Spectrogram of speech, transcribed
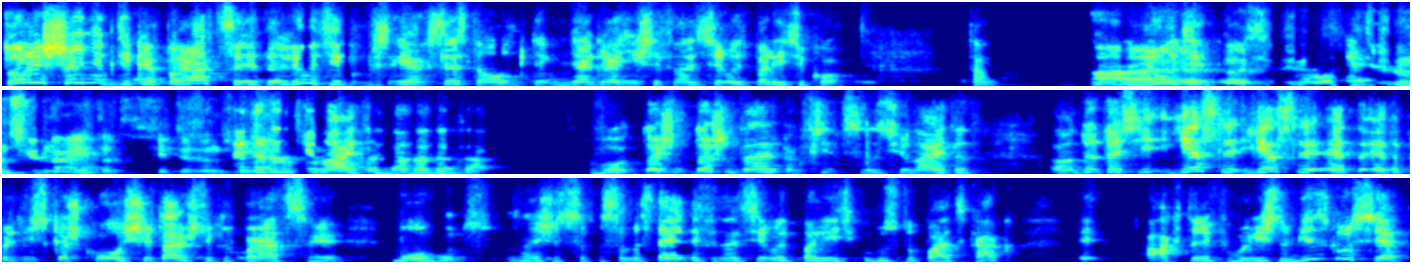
то решение, где корпорации – это люди, и, естественно, могут неограниченно финансировать политику. Там а, люди... это. Citizens United, Citizens United да-да-да. Вот, точно, точно так же, как в Citizens United. А, то, то есть, если, если это, эта политическая школа считает, что корпорации могут, значит, самостоятельно финансировать политику, выступать как э, акторы в публичном дискурсе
